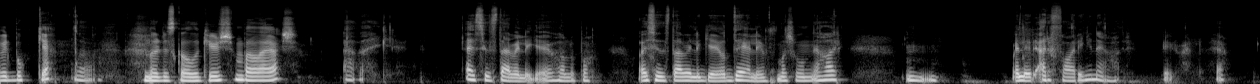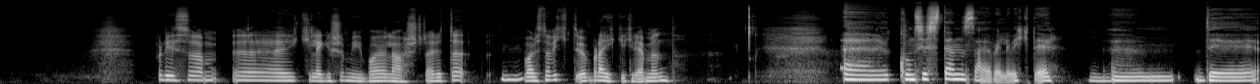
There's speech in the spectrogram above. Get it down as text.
vil booke ja. når du skal holde kurs som balayage. Ja, det er hyggelig. Jeg syns det er veldig gøy å holde på. Og jeg syns det er veldig gøy å dele informasjonen jeg har. Mm. Eller erfaringen jeg har, blir det vel. Ja. For de som eh, ikke legger så mye bajalasj der ute, hva er det som er viktig med bleikekremen? Eh, konsistens er jo veldig viktig. Um, det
